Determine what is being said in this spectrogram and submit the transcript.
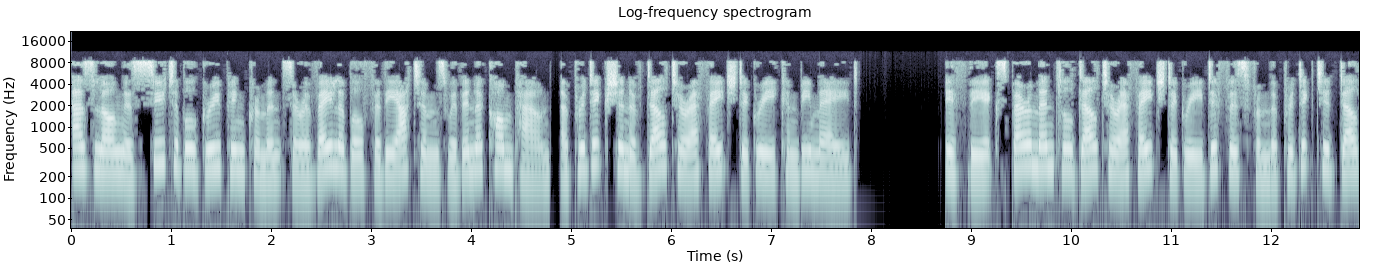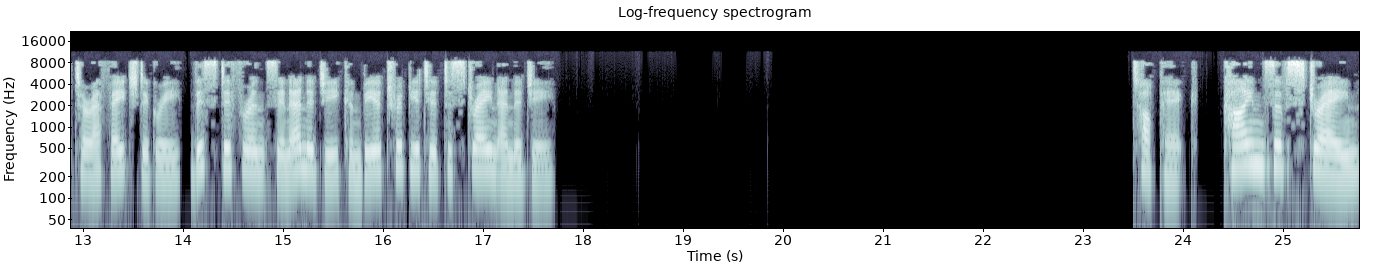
As long as suitable group increments are available for the atoms within a compound, a prediction of delta FH degree can be made. If the experimental delta FH degree differs from the predicted delta FH degree, this difference in energy can be attributed to strain energy. Topic: Kinds of strain.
